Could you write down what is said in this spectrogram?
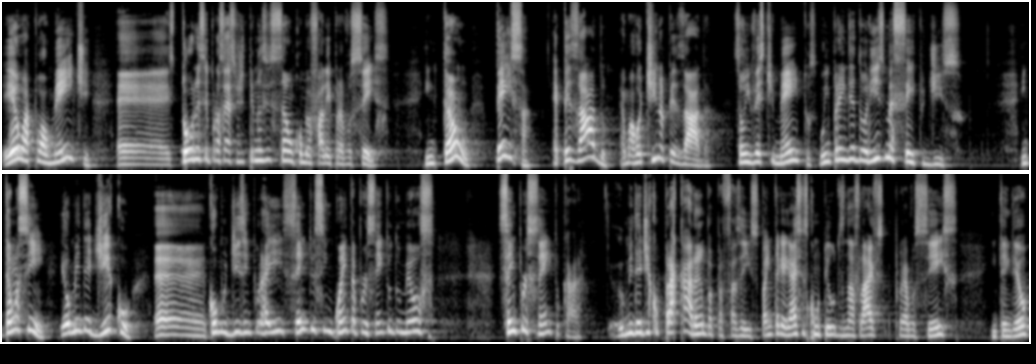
Eu atualmente é, estou nesse processo de transição, como eu falei para vocês. Então, pensa, é pesado, é uma rotina pesada. São investimentos, o empreendedorismo é feito disso. Então, assim, eu me dedico, é, como dizem por aí, 150% dos meus 100%, cara. Eu me dedico pra caramba para fazer isso, para entregar esses conteúdos nas lives para vocês, entendeu?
